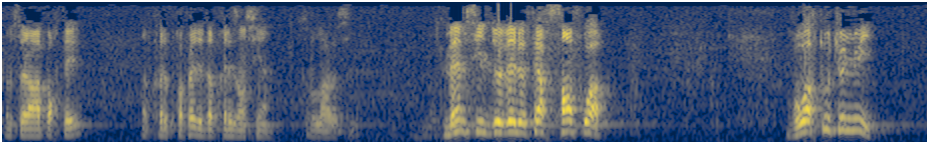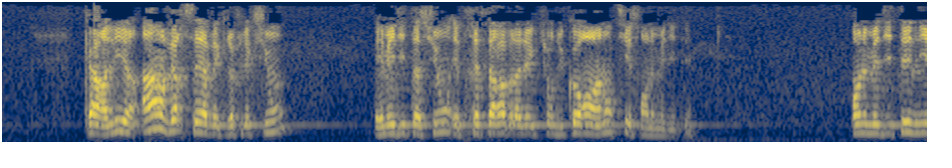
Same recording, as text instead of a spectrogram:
comme cela rapporté, d'après le prophète et d'après les anciens. Même s'il devait le faire cent fois, voire toute une nuit, car lire un verset avec réflexion et méditation est préférable à la lecture du Coran en entier sans le méditer. Sans le méditer ni,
